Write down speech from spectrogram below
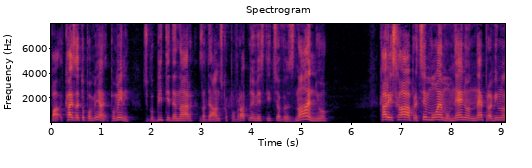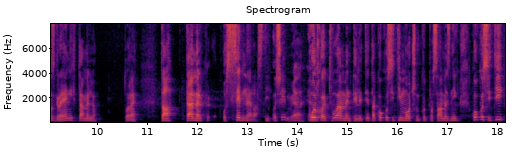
Pa kaj zdaj to pomeni? pomeni? Zgubiti denar za dejansko povratno investicijo v znanju, kar izhaja, predvsem, mojemu mnenju, nepravilno zgrajenih temeljev. Torej, ta temelj osebne rasti. Osebno, ja. ja. Koliko je tvoja mentaliteta, koliko si ti močen kot posameznik, koliko si ti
